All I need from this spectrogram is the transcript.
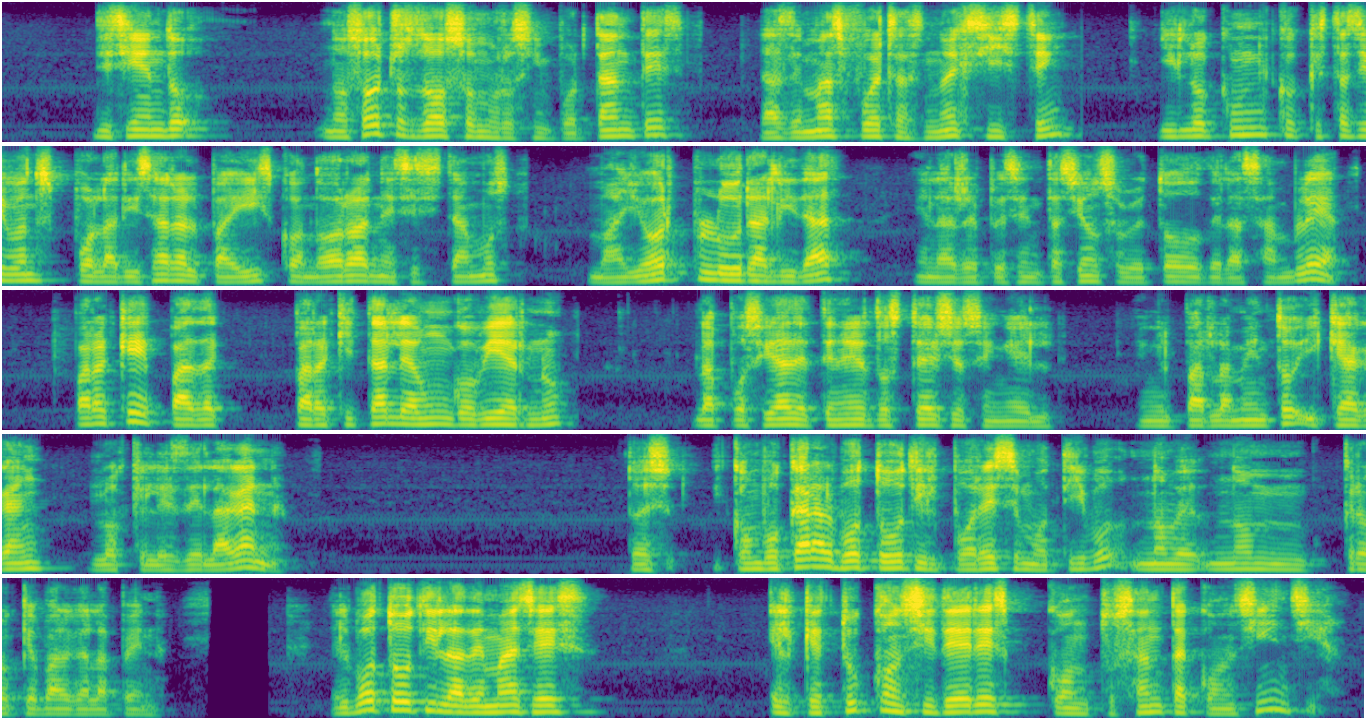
diciendo, nosotros dos somos los importantes, las demás fuerzas no existen, y lo único que estás llevando es polarizar al país cuando ahora necesitamos mayor pluralidad en la representación, sobre todo de la Asamblea. ¿Para qué? Para, quitarle a un gobierno la posibilidad de tener dos tercios en el, en el Parlamento y que hagan lo que les dé la gana. Entonces, convocar al voto útil por ese motivo no, no creo que valga la pena. El voto útil además es el que tú consideres con tu santa conciencia.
